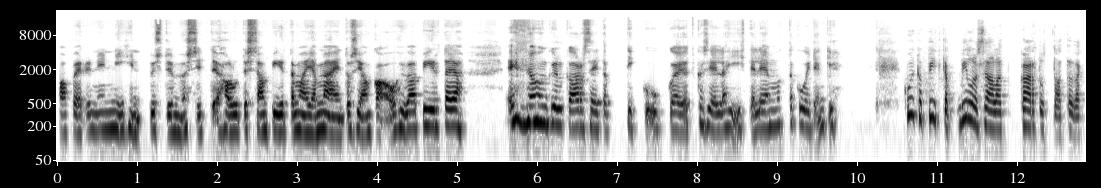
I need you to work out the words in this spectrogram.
paperi, niin niihin pystyy myös sitten halutessaan piirtämään, ja mä en tosiaankaan ole hyvä piirtäjä. En on kyllä karseita tikkuukkoja, jotka siellä hiihtelee, mutta kuitenkin. Kuinka pitkä, milloin sä alat kartuttaa tätä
